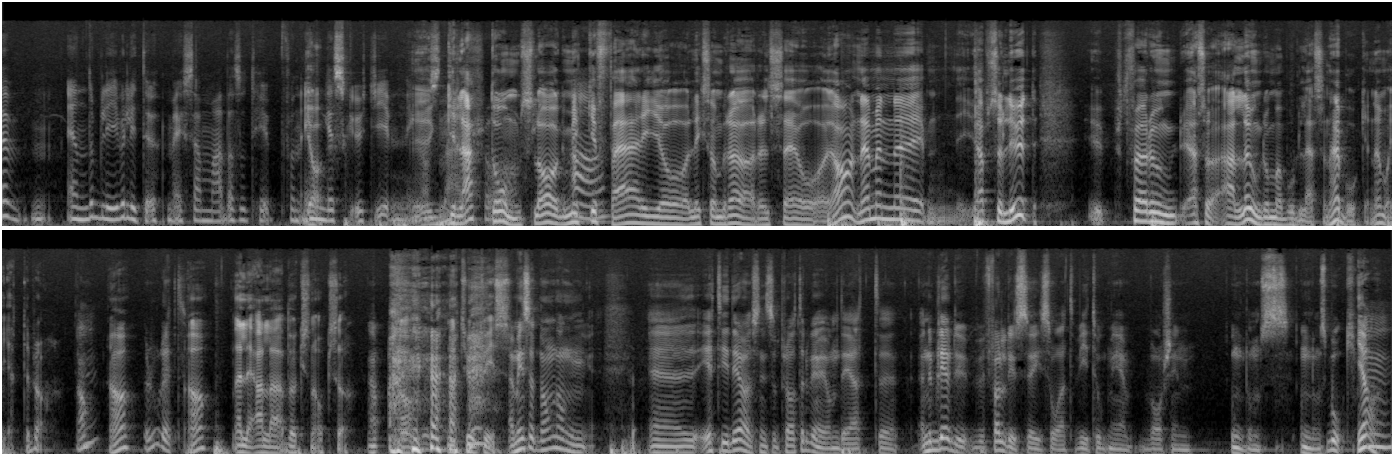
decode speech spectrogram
har ändå blivit lite uppmärksammad, alltså typ från Ja. engelsk utgivning och Eh, sådär, Glatt så. omslag, mycket Ja. färg och liksom rörelse och ja, nej men eh, absolut. För ung, alltså, alla ungdomar borde läsa den här boken, den var jättebra. Ja. Ja, Roligt. ja. eller alla vuxna också. Ja. Ja, naturligtvis. Jag minns att någon gång eh, i ett tidigare avsnitt så pratade vi om det att, eh, nu blev det, föll det sig så att vi tog med varsin ungdoms, ungdomsbok. Ja, Eh,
